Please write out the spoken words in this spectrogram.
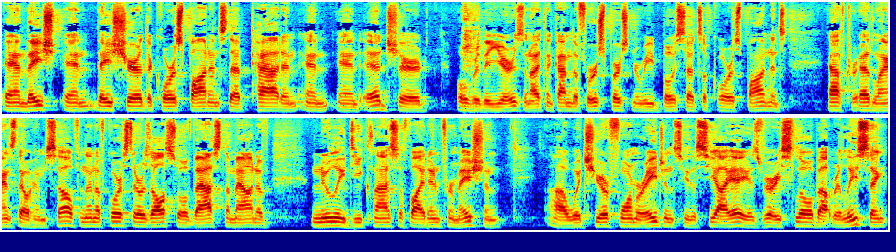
And they, sh- and they shared the correspondence that Pat and, and, and Ed shared over the years. And I think I'm the first person to read both sets of correspondence after Ed Lansdale himself. And then, of course, there was also a vast amount of newly declassified information uh, which your former agency, the CIA, is very slow about releasing.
